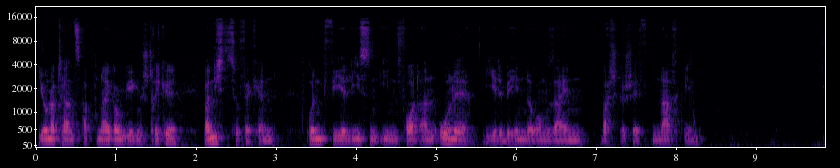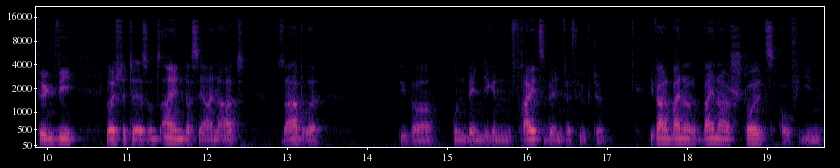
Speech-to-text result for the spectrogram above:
Jonathans Abneigung gegen Stricke war nicht zu verkennen, und wir ließen ihn fortan ohne jede Behinderung seinen Waschgeschäften nachgehen. Irgendwie leuchtete es uns ein, dass er eine Art Sabre über unbändigen Freiheitswillen verfügte. Wir waren beinahe, beinahe stolz auf ihn.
